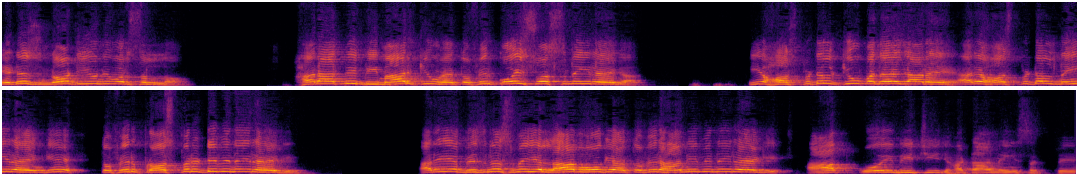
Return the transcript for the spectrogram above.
It is not universal law हर आदमी बीमार क्यों है? तो फिर कोई स्वस्थ नहीं रहेगा। ये हॉस्पिटल क्यों बनाए जा रहे हैं? अरे, हॉस्पिटल नहीं रहेंगे तो फिर प्रॉस्पेरिटी भी नहीं रहेगी। अरे, ये बिज़नेस में ये लाभ हो गया तो फिर हानि भी नहीं रहेगी। आप कोई भी चीज़ हटा नहीं सकते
